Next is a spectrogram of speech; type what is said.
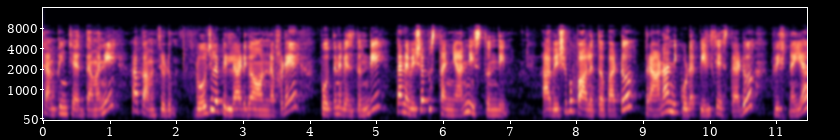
చంపించేద్దామని ఆ కంసుడు రోజుల పిల్లాడిగా ఉన్నప్పుడే పోతున వెళ్తుంది. తన విషపు స్తన్యాన్ని ఇస్తుంది. ఆ విషపు పాలతో పాటు ప్రాణాన్ని కూడా పీల్చేస్తాడు కృష్ణయ్య.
